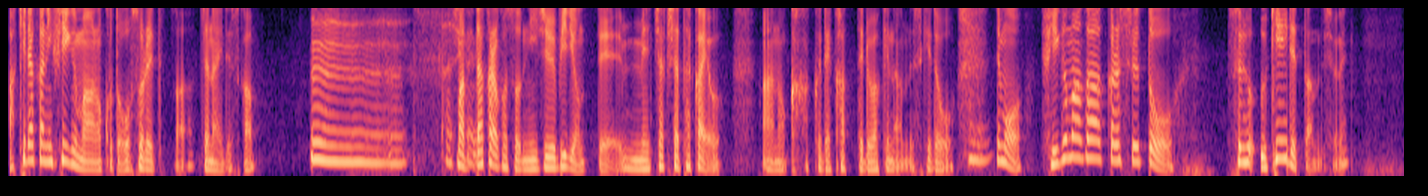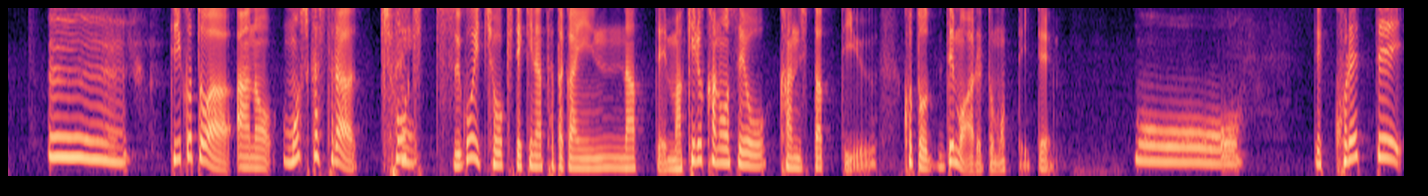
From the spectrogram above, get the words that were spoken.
明らかに Figma のことを恐れてたじゃないですか。うん。確かに。まあ、だからこそ20ビリオンってめちゃくちゃ高いよあの価格で買ってるわけなんですけどはい。でも Figma 側からするとそれを受け入れたんですよね。うん。っていうことはあのもしかしたら長期、はいすごい長期的な戦いになって負ける可能性を感じたっていうことでもあると思っていてもでこれって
